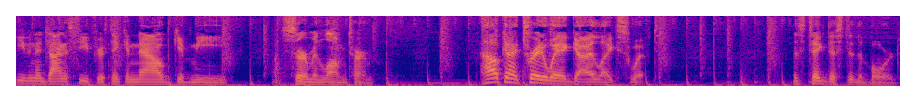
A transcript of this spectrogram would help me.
Even in Dynasty, if you're thinking now, give me Sermon long term. How can I trade away a guy like Swift? Let's take this to the board.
